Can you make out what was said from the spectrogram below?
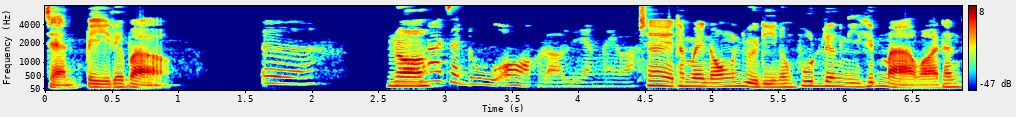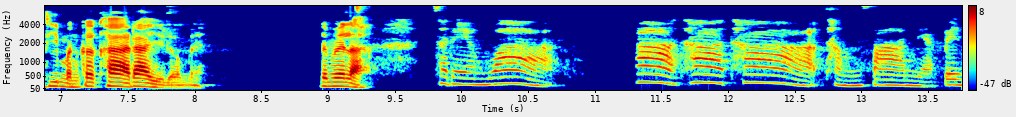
แสนปีหรือเปล่า เออเนาะน่าจะดูออกเหรอหรือยังไงวะใช่ทำไมน้องอยู่ดีน้องพูดเรื่องนี้ขึ้นมาวะทั้งที่มันก็ฆ่าได้อยู่แล้วไหมใช่ไหมล่ะ แสดงว่าถ้าถ้าถ้าถังซานเนี่ย เป็น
